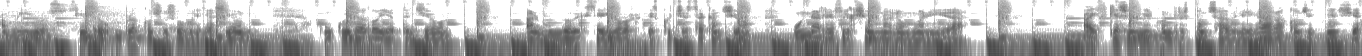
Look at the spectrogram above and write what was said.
Amigos, siempre cumplan con sus obligaciones, con cuidado y atención al mundo exterior. Escucha esta canción, una reflexión a la humanidad. Hay que asumir con responsabilidad las consecuencias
